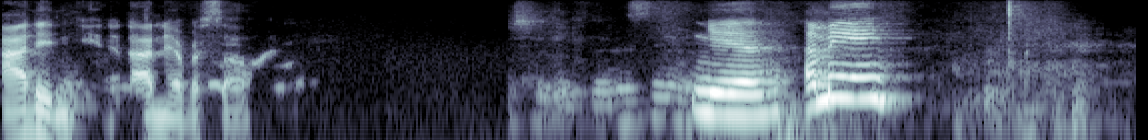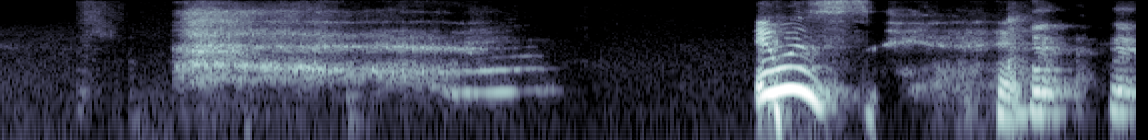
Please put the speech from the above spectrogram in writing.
I didn't get it. I never saw it. Yeah, I mean, it was.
